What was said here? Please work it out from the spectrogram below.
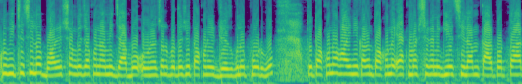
খুব ইচ্ছে ছিল বরের সঙ্গে যখন আমি যাব অরুণাচল প্রদেশে তখন এই ড্রেসগুলো পরবো। তো তখনও হয়নি, কারণ তখনও এক মাস সেখানে গিয়েছিলাম। তারপর তো আর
